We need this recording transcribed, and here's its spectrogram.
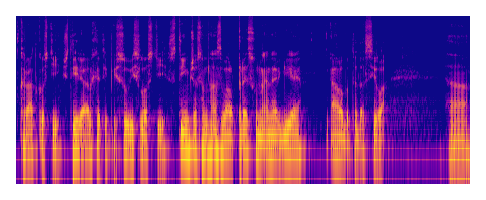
v krátkosti 4 archetypy v súvislosti s tým, čo som nazval presun energie, alebo teda sila. A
